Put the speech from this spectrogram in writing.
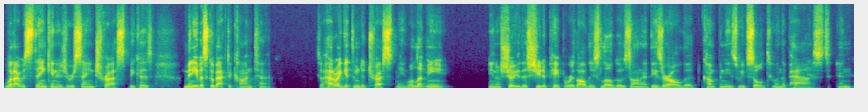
what I was thinking as you were saying trust, because many of us go back to content. So how do I get them to trust me? Well, let me, you know, show you this sheet of paper with all these logos on it. These are all the companies we've sold to in the past. And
